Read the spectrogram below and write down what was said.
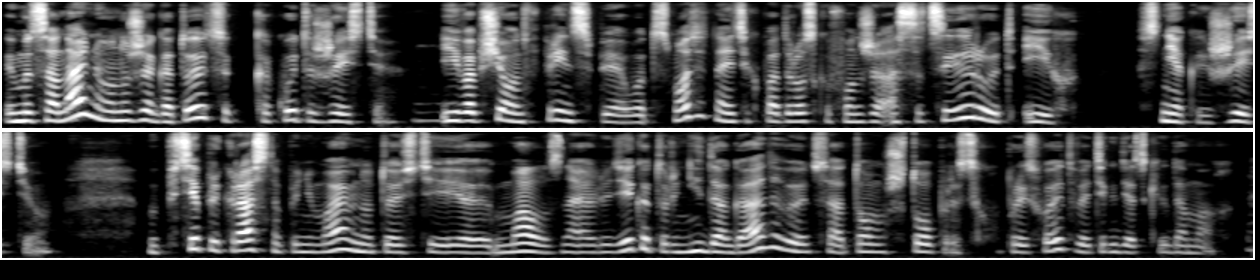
эмоционально он уже готовится к какой-то жести. Mm-hmm. И вообще он, в принципе, вот смотрит на этих подростков, он же ассоциирует их с некой жестью. Мы все прекрасно понимаем, ну то есть я мало знаю людей, которые не догадываются о том, что происходит в этих детских домах. Mm-hmm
